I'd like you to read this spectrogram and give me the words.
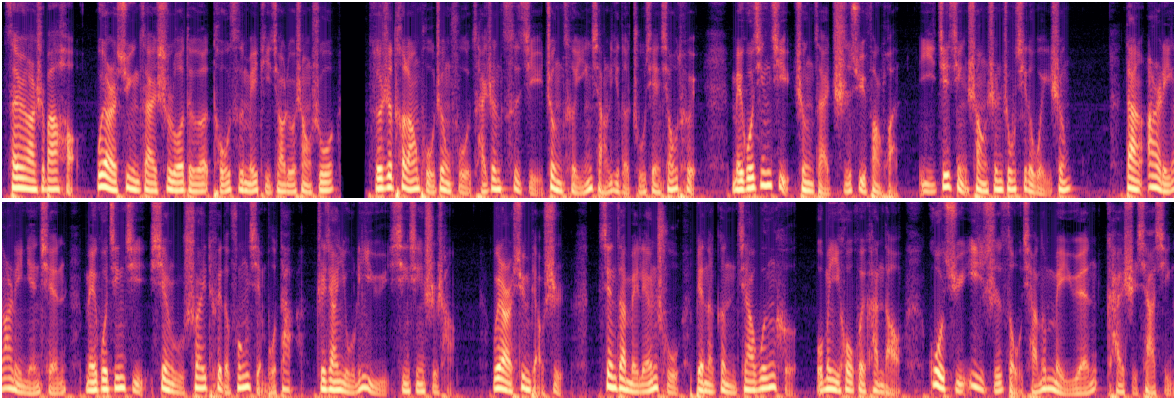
三月二十八号，威尔逊在施罗德投资媒体交流上说，随着特朗普政府财政刺激政策影响力的逐渐消退，美国经济正在持续放缓，已接近上升周期的尾声。但二零二零年前，美国经济陷入衰退的风险不大，这将有利于新兴市场。威尔逊表示，现在美联储变得更加温和，我们以后会看到过去一直走强的美元开始下行。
